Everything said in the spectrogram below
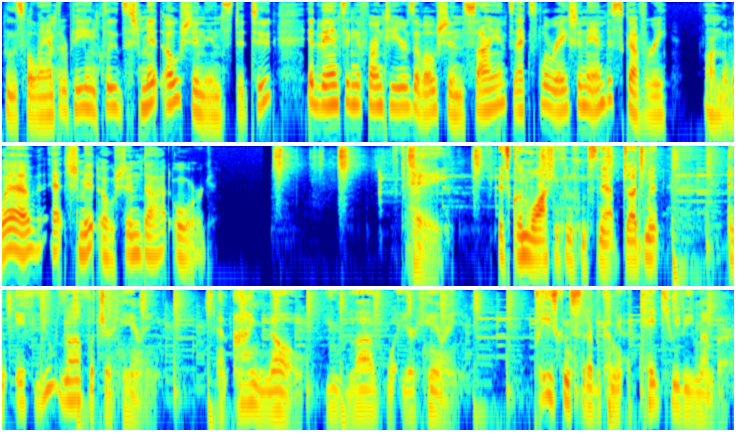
whose philanthropy includes Schmidt Ocean Institute, advancing the frontiers of ocean science, exploration, and discovery on the web at schmidtocean.org. Hey, it's Glynn Washington from Snap Judgment. And if you love what you're hearing, and I know you love what you're hearing, please consider becoming a KQED member.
